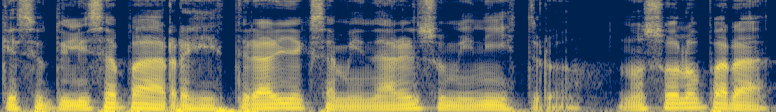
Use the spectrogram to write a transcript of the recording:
que se utiliza para registrar y examinar el suministro, no solo para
